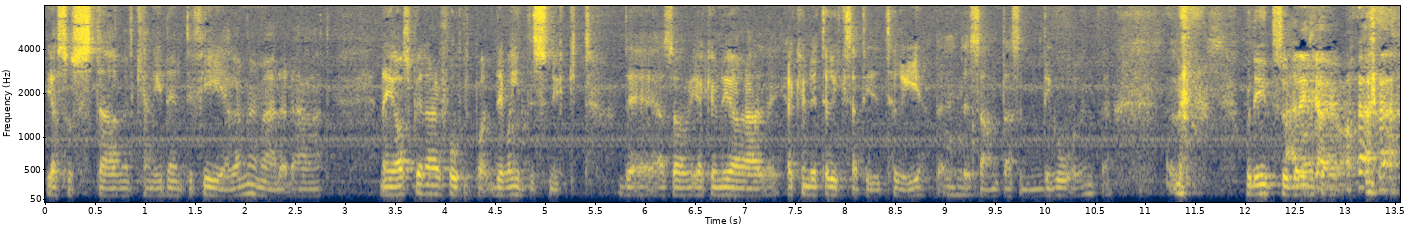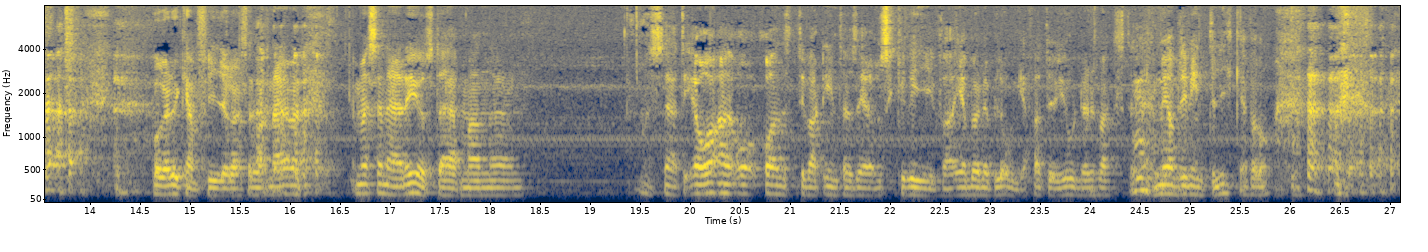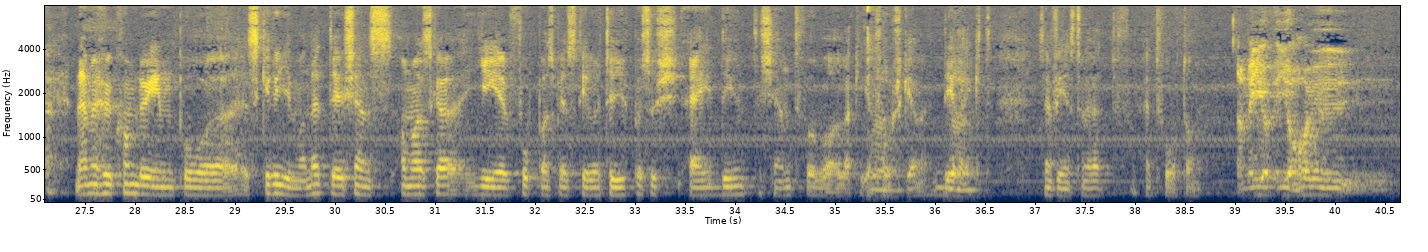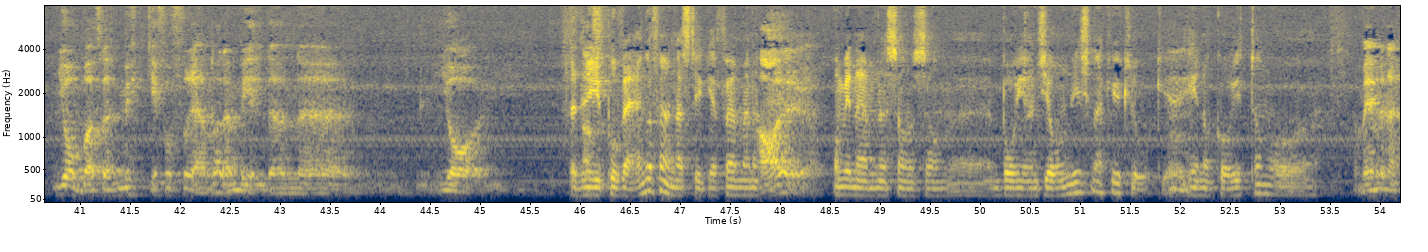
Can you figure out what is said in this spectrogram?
jag så starkt kan identifiera mig med det där att när jag spelade fotboll, det var inte snyggt. Det, alltså, jag kunde göra, jag kunde trixa till tre, det, det är sant, alltså, det går inte. Och det är inte så Nej, det bra. kan jag. Bara du kan fyra. Så, nej, men, men sen är det just det här att man... Så att jag har alltid varit intresserad av att skriva. Jag började blogga för att du gjorde det faktiskt. Men jag blev inte lika bra. Nej men hur kom du in på skrivandet? Det känns, om man ska ge fotbollsspelstereotyper så är det ju inte känt för att vara racketforskare direkt. Sen finns det ett, ett fåtal. Ja, men jag, jag har ju jobbat rätt mycket för att förändra den bilden. Eh, Jag, Det är ju på väg att förändras tycker jag. För jag menar, ja, det det. Om vi nämner sån som eh, Bojan Djondjic verkar ju klok. Mm. Mm. Enok Goitom och... Ja, Men jag menar,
